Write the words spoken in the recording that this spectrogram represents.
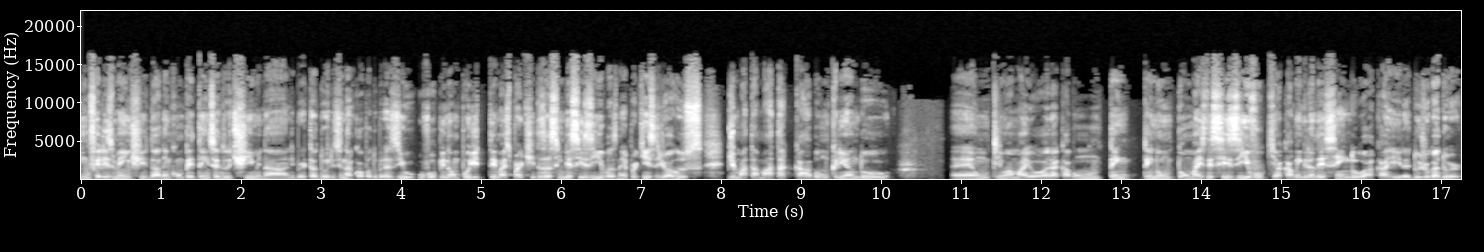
Infelizmente, dada a incompetência do time na Libertadores e na Copa do Brasil, o Volpe não pôde ter mais partidas assim decisivas, né? Porque esses jogos de mata-mata acabam criando é, um clima maior, acabam ten, tendo um tom mais decisivo que acaba engrandecendo a carreira do jogador.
